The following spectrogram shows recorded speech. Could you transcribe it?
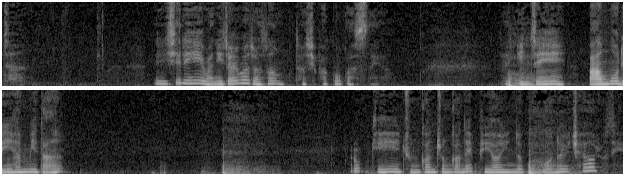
자, 이 실이 많이 짧아져서 다시 바꾸고 왔어요. 자, 이제 마무리합니다. 이렇게 중간중간에 비어있는 부분을 채워주세요.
